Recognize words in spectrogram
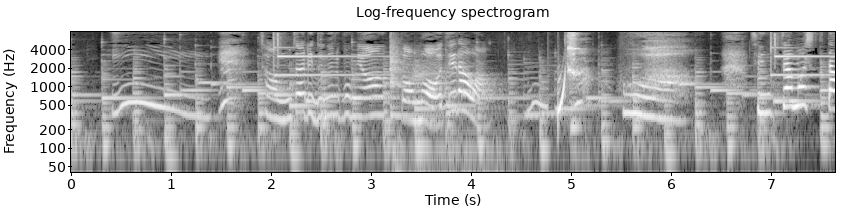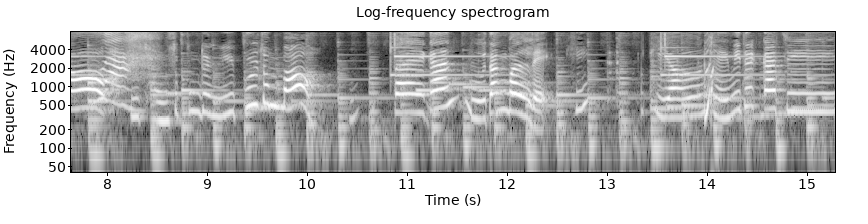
음, 점자리 눈을 보면 너무 어지러워. 우와, 진짜 멋있다. 이 장수풍뎅이 뿔 좀 봐. 빨간 무당벌레. 귀여운 개미들까지.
